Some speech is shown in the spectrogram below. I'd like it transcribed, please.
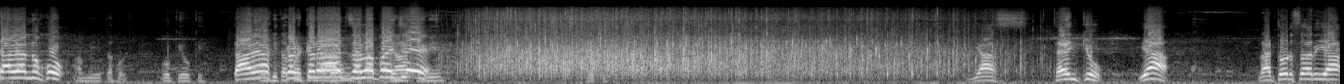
टाळ्या नको. आम्ही येत आहोत. Okay okay. टाळ्या योगिता पाटील कडकडाट मॅडम, झाला या पाहिजे. तुम्ही. यास थँक्यू या. राठोड सर या.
